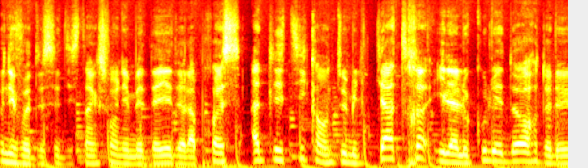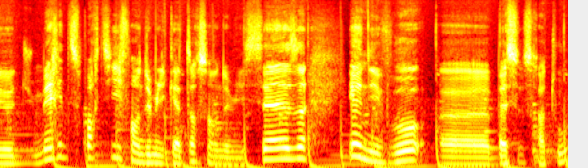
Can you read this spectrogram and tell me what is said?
Au niveau de ses distinctions, il est médaillé de la prouesse athlétique en 2004. Il a le coulé d'or du mérite sportif en 2014 et en 2016. Et au niveau, euh, bah, ce sera tout.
